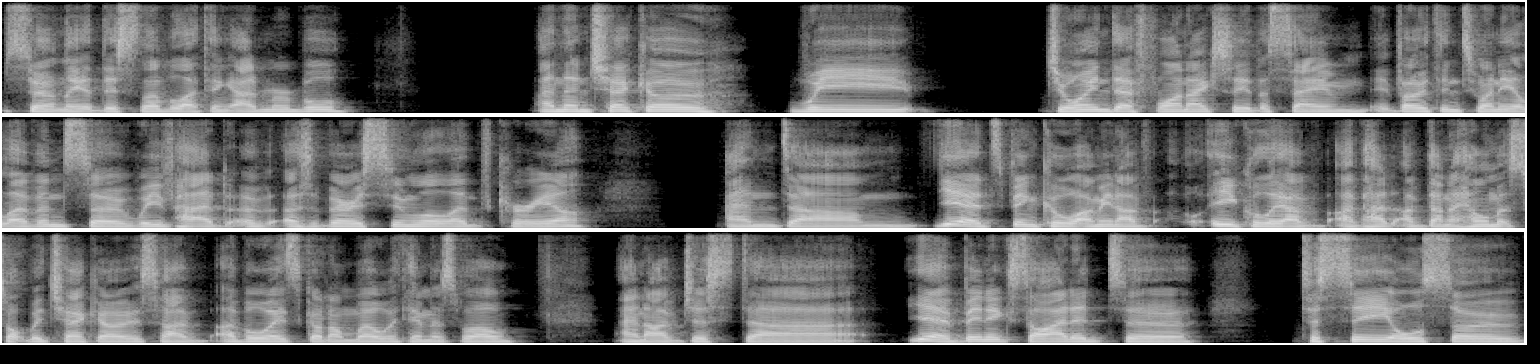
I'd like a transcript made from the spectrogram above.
certainly at this level, I think admirable. And then Checo, we joined F1 actually at the same, both in 2011. So we've had a, a very similar length career. And um, yeah, it's been cool. I mean, I've equally, I've, I've had, I've done a helmet swap with Checo. So I've, I've always got on well with him as well. And I've just, uh, yeah, been excited to, to see also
